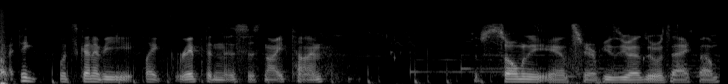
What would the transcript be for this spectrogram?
I think what's gonna be like ripping this is nighttime. There's so many ants here because you had to attack them.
